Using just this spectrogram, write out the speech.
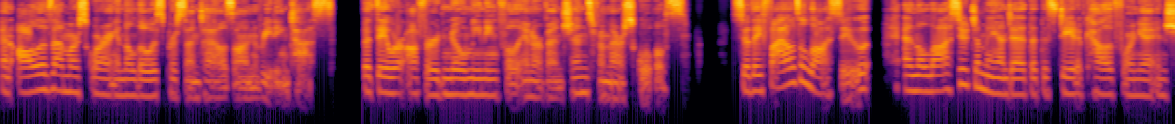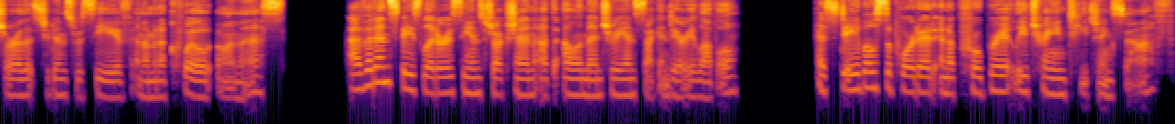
and all of them were scoring in the lowest percentiles on reading tests, but they were offered no meaningful interventions from their schools. So they filed a lawsuit, and the lawsuit demanded that the state of California ensure that students receive, and I'm going to quote on this, evidence based literacy instruction at the elementary and secondary level, a stable, supported, and appropriately trained teaching staff,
